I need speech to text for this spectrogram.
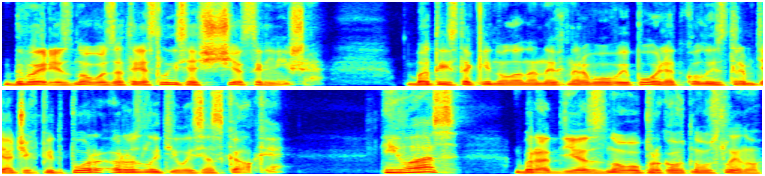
Двері знову затряслися ще сильніше. Батиста кинула на них нервовий погляд, коли з тремтячих підпор розлетілися скалки. І вас? Брат Діас знову проковтнув слину.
